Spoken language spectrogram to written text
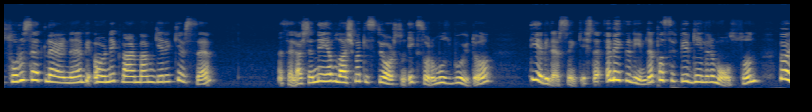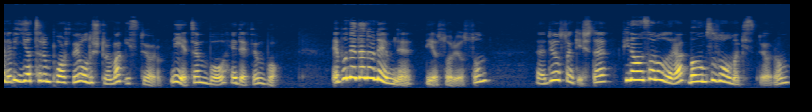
soru setlerine bir örnek vermem gerekirse Mesela işte neye ulaşmak istiyorsun? İlk sorumuz buydu. Diyebilirsin ki işte emekliliğimde pasif bir gelirim olsun. Böyle bir yatırım portföyü oluşturmak istiyorum. Niyetim bu, hedefim bu. E bu neden önemli diye soruyorsun. E, diyorsun ki işte finansal olarak bağımsız olmak istiyorum.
